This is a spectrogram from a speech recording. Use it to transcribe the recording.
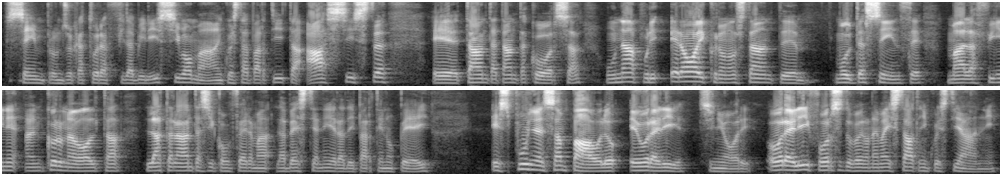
sempre un giocatore affidabilissimo, ma in questa partita assist e tanta tanta corsa, un Napoli eroico nonostante molte assenze, ma alla fine ancora una volta l'Atalanta si conferma la bestia nera dei partenopei espugna il San Paolo e ora è lì, signori. Ora è lì forse dove non è mai stata in questi anni,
